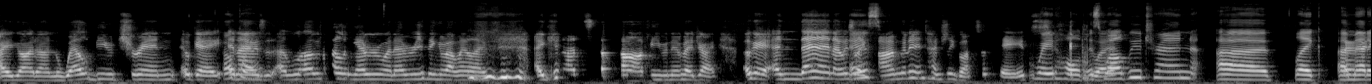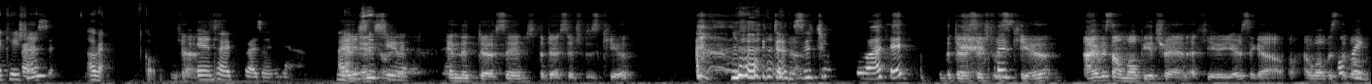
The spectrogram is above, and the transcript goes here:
I got on Wellbutrin, okay, and I was I love telling everyone everything about my life. I cannot stop even if I try. Okay, and then I was like, I'm gonna intentionally go on some dates. Wait, hold. Is What? Wellbutrin uh like a medication? Antidepressant. Okay. Yes. Antidepressant, yeah. I And- just and- assume And the dosage, the dosage was cute. dosage. What? The dosage was cute. I was on Wellbutrin a few years ago. What was the Oh my-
